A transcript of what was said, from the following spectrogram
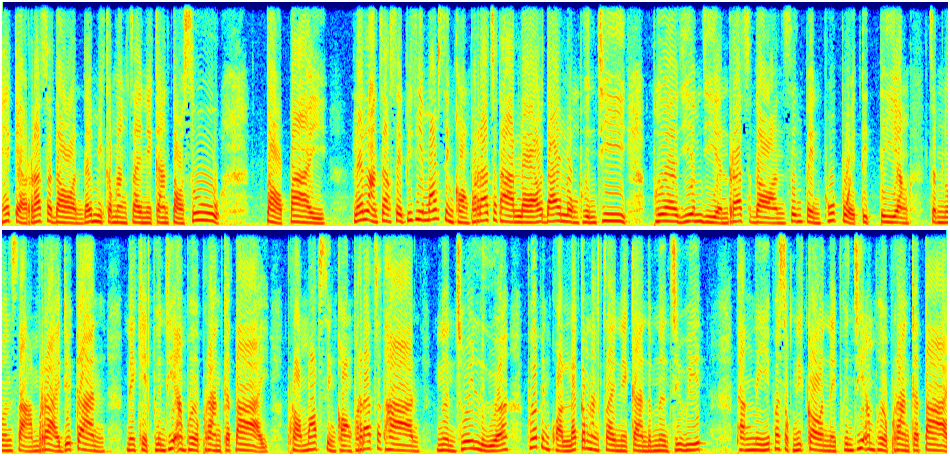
ให้แก่รัษฎรได้มีกำลังใจในการต่อสู้ ต่อไป และหลังจากเสร็จพิธีมอบสิ่งของพระราชทานแล้วได้ลงพื้นที่ เพื่อเยี่ยมเยียนราษฎร ซึ่งเป็นผู้ป่วยติดเตียงจำนวน 3 รายด้วยกัน ในเขตพื้นที่อำเภอพรานกระต่าย พร้อมมอบสิ่งของพระราชทาน เงินช่วยเหลือ เพื่อเป็นขวัญและกำลังใจในการดำเนินชีวิต ทั้งนี้ประสบนิกรในพื้นที่อำเภอพรานกระต่าย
